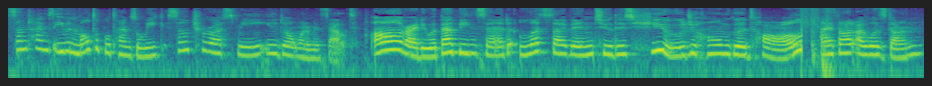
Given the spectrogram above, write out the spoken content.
sometimes even multiple times a week. So trust me, you don't want to miss out. Alrighty, with that being said, let's dive into this huge home goods haul. I thought I was done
